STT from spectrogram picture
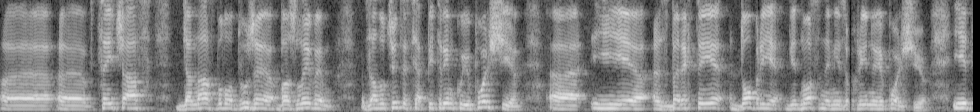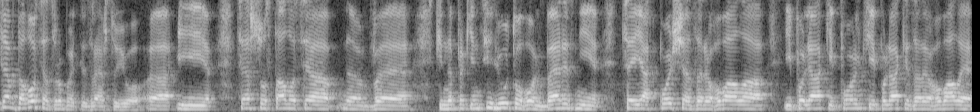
е, е, в цей час для нас було дуже важливим залучитися підтримкою Польщі е, і зберегти добрі відносини між Україною і Польщею. І це вдалося зробити зрештою. Е, і це, що сталося е, в кі- наприкінці лютого, в березні, це як Польща зареагувала, і поляки, польки, поляки зареагували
